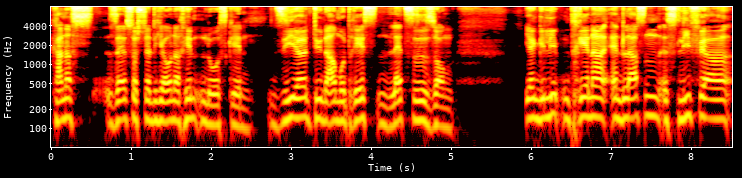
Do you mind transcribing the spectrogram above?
kann das selbstverständlich auch nach hinten losgehen. Siehe Dynamo Dresden, letzte Saison. Ihren geliebten Trainer entlassen. Es lief ja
